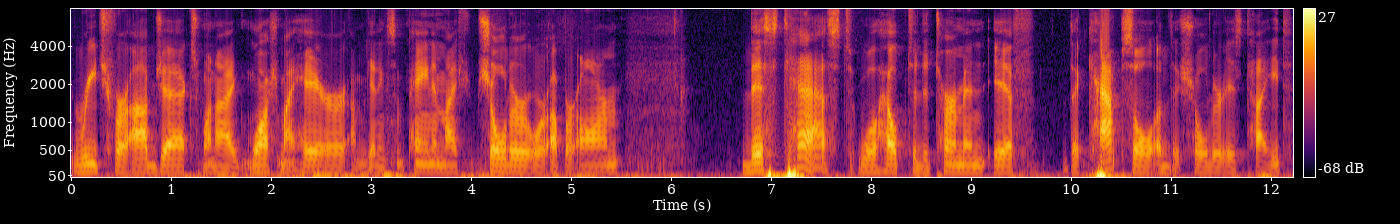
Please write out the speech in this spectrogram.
reach for objects, when I wash my hair, I'm getting some pain in my shoulder or upper arm. This test will help to determine if the capsule of the shoulder is tight,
